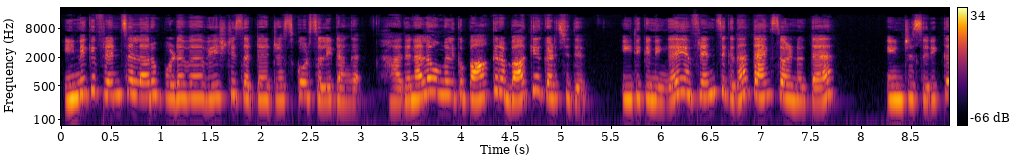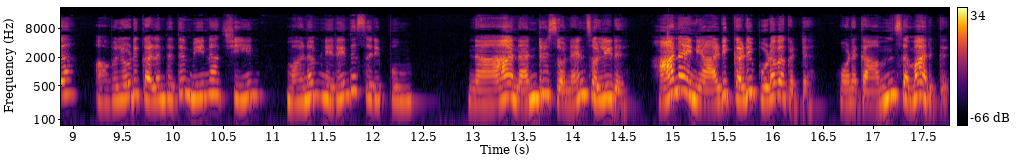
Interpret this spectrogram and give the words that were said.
இன்னைக்கு ஃப்ரெண்ட்ஸ் எல்லாரும் புடவை வேஷ்டி சட்டை ட்ரெஸ் கோட் சொல்லிட்டாங்க. அதனால உங்களுக்கு பாக்குற பாக்கியம் கிடைச்சது. இதுக்கு நீங்க என் ஃப்ரெண்ட்ஸுக்கு தான் தேங்க்ஸ் சொல்லணும் த. என்று சிரிக்க அவளோடு கலந்தது மீனாட்சியின் மனம் நிறைந்த சிரிப்பும். நான் நன்றி சொன்னேன்னு சொல்லிடு. ஆனா இனி அடிக்கடி புடவை கட்டு. உனக்கு அம்சமா இருக்கு.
